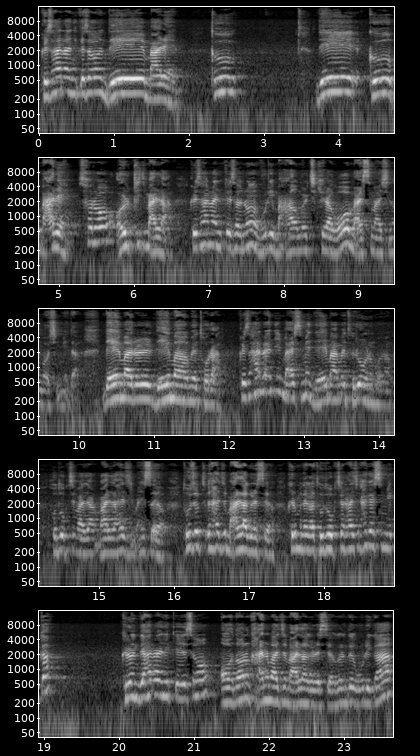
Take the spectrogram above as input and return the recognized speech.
그래서 하나님께서 내 말에 그 내그 말에 서로 얽히지 말라. 그래서 하나님께서는 우리 마음을 지키라고 말씀하시는 것입니다. 내 말을 내 마음에 둬라. 그래서 하나님 말씀에 내 마음에 들어오는 거예요. 도둑질 말라 하지 했어요. 도둑질 하지 말라 그랬어요. 그러면 내가 도둑질 하지 하겠습니까? 그런데 하나님께서 어 너는 가늠하지 말라 그랬어요. 그런데 우리가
